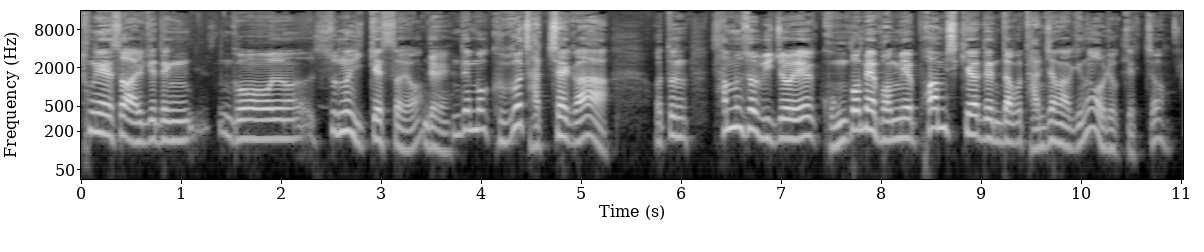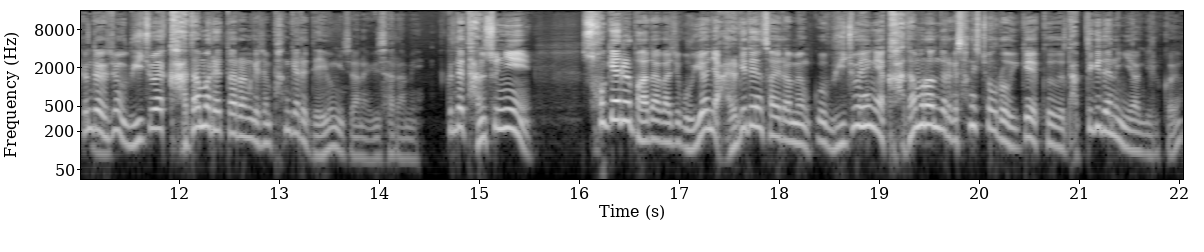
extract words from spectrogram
통해서 알게 된 거 수는 있겠어요. 네. 근데 뭐 그거 자체가 어떤 사문서 위조의 공범의 범위에 포함시켜야 된다고 단정하기는 어렵겠죠. 근데 지금 위조에 가담을 했다라는 게 지금 판결의 내용이잖아요, 이 사람이. 근데 단순히 소개를 받아가지고 우연히 알게 된 사이라면 그 위조 행위에 가담을 한다는 게 상식적으로 이게 그 납득이 되는 이야기일까요?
